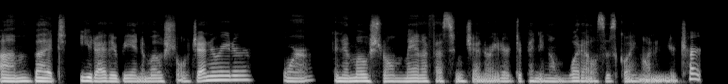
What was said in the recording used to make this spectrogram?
Um, but you'd either be an emotional generator or an emotional manifesting generator, depending on what else is going on in your chart.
